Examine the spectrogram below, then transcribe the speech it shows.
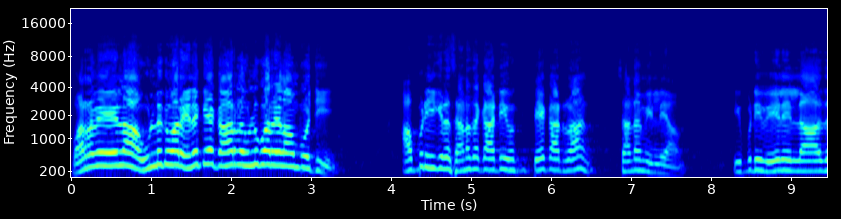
வரவே இல்ல. உள்ளுக்கு வர எனக்கே காரில் உள்ளுக்கு வர இல்லாமல் போச்சு. அப்படி இருக்கிற சனத்தை காட்டி பே காட்டுறான். சனம் இல்லையாம். இப்படி வேலை இல்லாத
